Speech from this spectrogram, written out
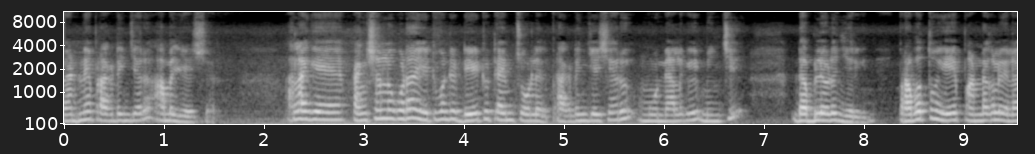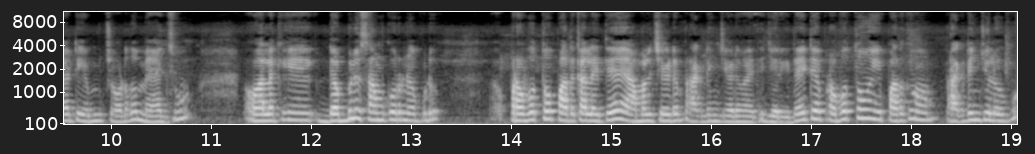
వెంటనే ప్రకటించారు అమలు చేశారు. అలాగే పెన్షన్లు కూడా ఎటువంటి డే టు టైం చూడలేదు ప్రకటించేశారు మూడు నెలలకి మించి డబ్బులు ఇవ్వడం జరిగింది. ప్రభుత్వం ఏ పండగలు ఇలాంటివి ఏమి చూడదు మ్యాక్సిమం వాళ్ళకి డబ్బులు సమకూరినప్పుడు ప్రభుత్వ పథకాలు అయితే అమలు చేయడం ప్రకటించడం అయితే జరిగింది. అయితే ప్రభుత్వం ఈ పథకం ప్రకటించేలోపు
